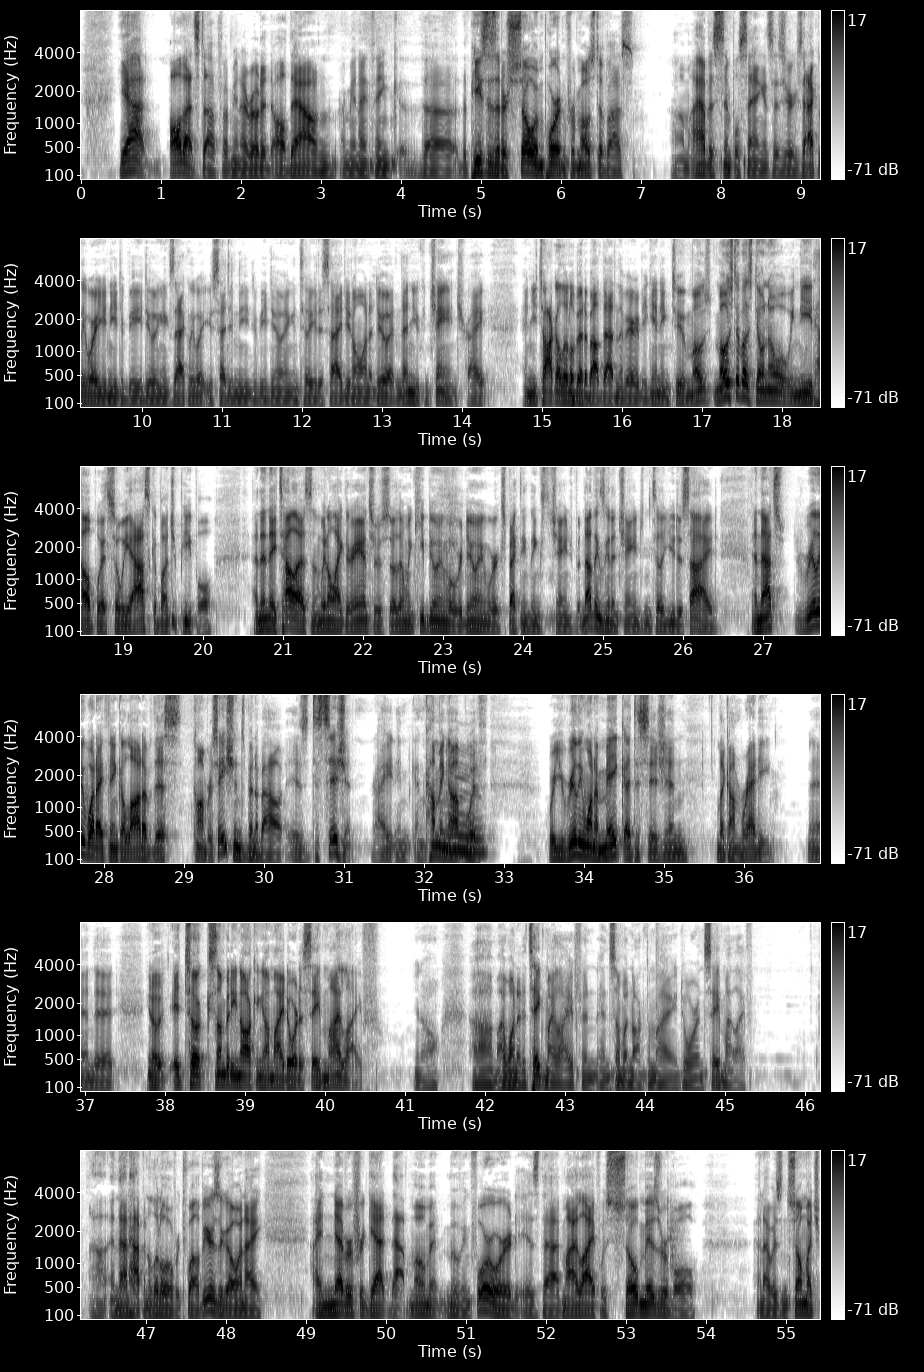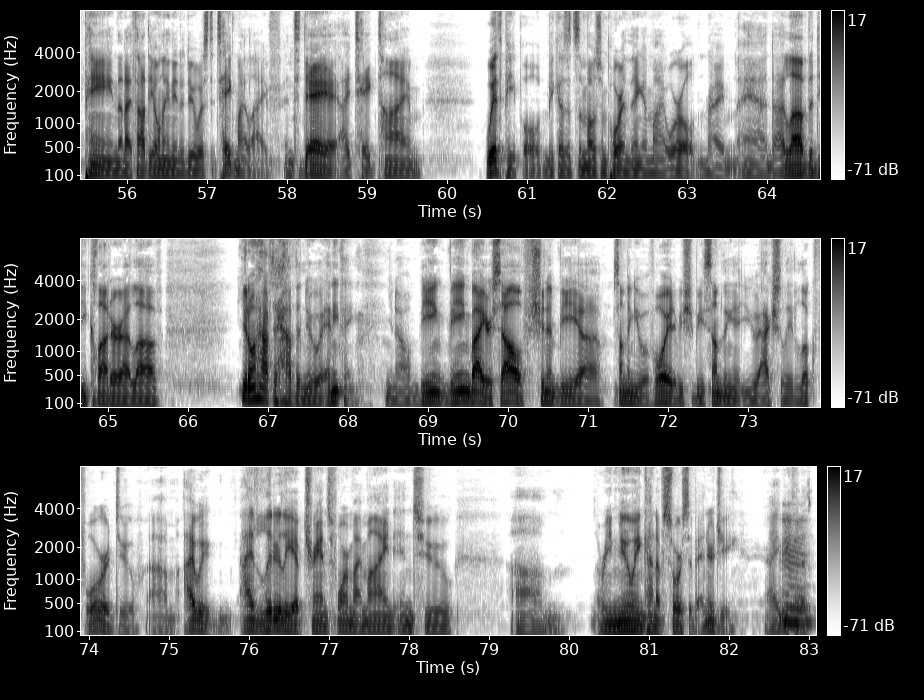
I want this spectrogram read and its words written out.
Yeah, all that stuff. I mean, I wrote it all down. I mean, I think the the pieces that are so important for most of us. Um, I have this simple saying. It says, "You're exactly where you need to be, doing exactly what you said you need to be doing until you decide you don't want to do it, and then you can change." Right? And you talk a little bit about that in the very beginning too. Most most of us don't know what we need help with, so we ask a bunch of people and then they tell us and we don't like their answers so then we keep doing what we're doing. We're expecting things to change but nothing's going to change until you decide. And that's really what i think a lot of this conversation's been about is decision right? And, and coming mm. up with where you really want to make a decision like i'm ready. And it you know it took somebody knocking on my door to save my life you know? Um, i wanted to take my life and, and someone knocked on my door and saved my life. Uh, and that happened a little over 12 years ago and i I never forget that moment moving forward is that my life was so miserable and I was in so much pain that I thought the only thing to do was to take my life. And today I take time with people because it's the most important thing in my world, right? And I love the declutter. I love you don't have to have the new anything. You know, being being by yourself shouldn't be uh, something you avoid. It should be something that you actually look forward to. Um, I would, I literally have transformed my mind into um, a renewing kind of source of energy, right? Mm-hmm. Because mm.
